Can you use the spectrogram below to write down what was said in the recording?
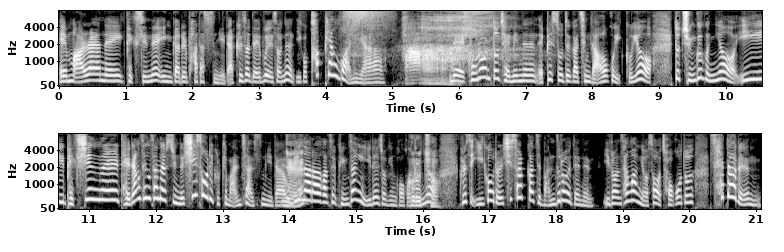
mRNA 백신의 인가를 받았습니다. 그래서 내부에서는 이거 카피한 거 아니냐. 아. 네, 그런 또 재밌는 에피소드가 지금 나오고 있고요. 또 중국은요, 이 백신을 대량 생산할 수 있는 시설이 그렇게 많지 않습니다. 네. 우리나라가 굉장히 이례적인 거거든요. 그렇죠. 그래서 이거를 시설까지 만들어야 되는 이런 상황이어서 적어도 세 달은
